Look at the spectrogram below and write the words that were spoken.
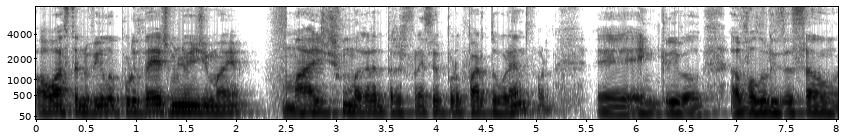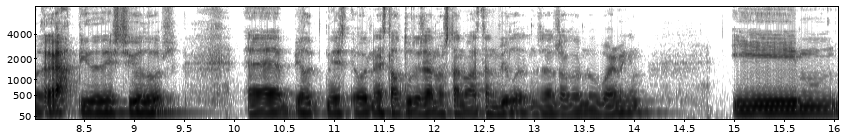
ao Aston Villa por 10 milhões e meio, mais uma grande transferência por parte do Brentford é, é incrível a valorização rápida destes jogadores. Uh, ele neste, nesta altura já não está no Aston Villa, já joga no Birmingham. E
